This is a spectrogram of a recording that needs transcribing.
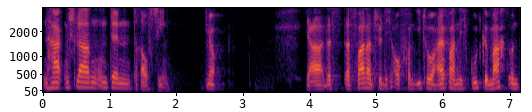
einen Haken schlagen und dann draufziehen. Ja. Ja, das, das war natürlich auch von Ito einfach nicht gut gemacht und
